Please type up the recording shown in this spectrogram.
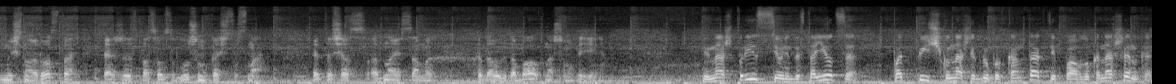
мышечного роста, также способствует лучшему качеству сна. Это сейчас одна из самых ходовых добавок в нашем магазине. И наш приз сегодня достается подписчику нашей группы ВКонтакте Павлу Коношенко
